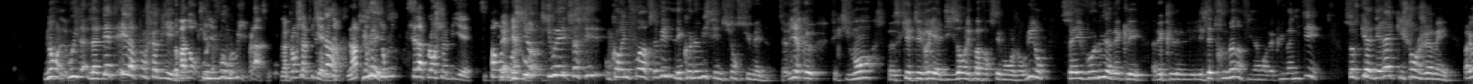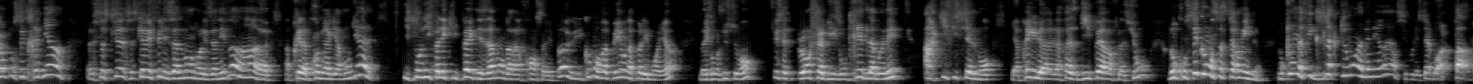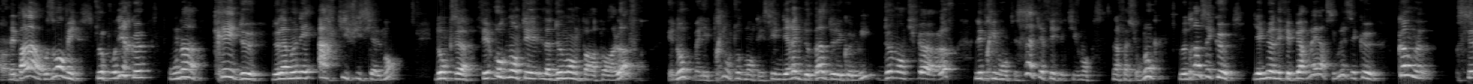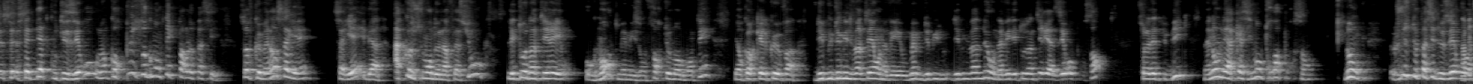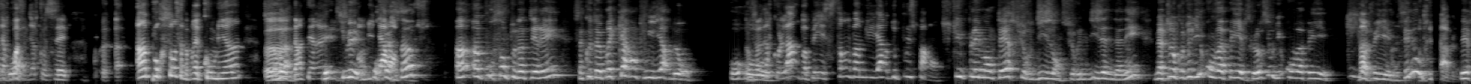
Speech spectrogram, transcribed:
Non, oui, la, dette et la planche à billets. Euh, pardon, je niveau... oui, voilà, la planche à billets. L'inflation, c'est la planche à billets. C'est pas Bien sûr, si vous voulez, ça c'est encore une fois, vous savez, l'économie c'est une science humaine. Ça veut dire que effectivement, euh, ce qui était vrai il y a 10 ans n'est pas forcément aujourd'hui. Donc ça évolue avec les, avec les, êtres humains finalement, avec l'humanité. Sauf qu'il y a des règles qui changent jamais. Par exemple, on sait très bien, euh, c'est ce qu'avaient fait les Allemands dans les années 20, hein, après la Première Guerre mondiale. Ils se sont dit qu'il fallait qu'ils payent des amendes à la France à l'époque. Ils ont dit comment on va payer On n'a pas les moyens. Ben, ils ont justement fait cette planche à billets. Ils ont créé de la monnaie artificiellement. Et après, il y a la, phase d'hyperinflation. Donc, on sait comment ça se termine. Donc là, on a fait exactement la même erreur, si vous voulez. Bon, pas, on n'en est pas là, heureusement, mais toujours pour dire qu'on a créé de, la monnaie artificiellement. Donc, ça fait augmenter la demande par rapport à l'offre. Et donc, ben, les prix ont augmenté. C'est une des règles de base de l'économie. Demande supérieure à l'offre, les prix montent. C'est ça qui a fait effectivement l'inflation. Donc, le drame, c'est qu'il y a eu un effet pervers, si vous voulez, c'est que comme cette dette coûtait zéro, on a encore plus augmenté que par le passé. Sauf que maintenant, ça y est, ça y est, eh bien, à cause justement de l'inflation, les taux d'intérêt augmentent, même ils ont fortement augmenté. Il y a encore quelques, enfin, début 2021, on avait, ou même début 2022, on avait des taux d'intérêt à 0% sur la dette publique. Maintenant, on est à quasiment 3%. Donc, juste passer de 0 ça veut dire Quoi? Ça veut dire que c'est 1%, euh, c'est à peu près combien euh, d'intérêt si simple, 1%, 1 de taux d'intérêt, ça coûte à peu près 40 milliards d'euros. Donc, ça veut dire que là, on doit payer 120 milliards de plus par an. Supplémentaires sur 10 ans, sur une dizaine d'années. Mais maintenant, quand on dit on va payer, parce que là aussi on dit on va payer, qui va payer C'est nous.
